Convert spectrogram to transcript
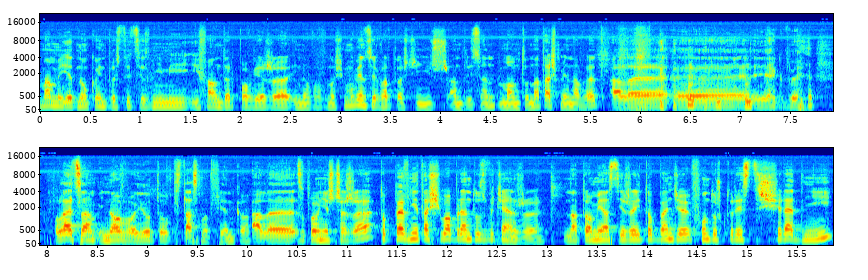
mamy jedną koinwestycję z nimi i founder powie, że Innowo wnosi mu więcej wartości niż Andreessen, mam to na taśmie nawet, ale e, jakby polecam Innowo, YouTube, Stas Matwienko, ale zupełnie szczerze, to pewnie ta siła brandu zwycięży. Natomiast jeżeli to będzie fundusz, który jest średni,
